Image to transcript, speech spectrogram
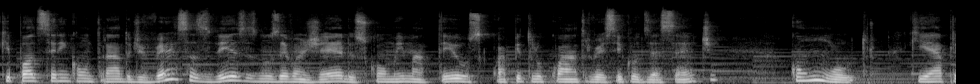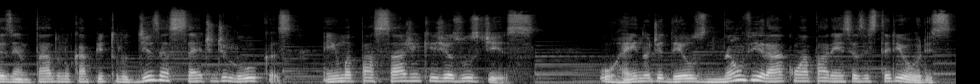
que pode ser encontrado diversas vezes nos evangelhos, como em Mateus, capítulo 4, versículo 17, com um outro, que é apresentado no capítulo 17 de Lucas, em uma passagem que Jesus diz: O reino de Deus não virá com aparências exteriores,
